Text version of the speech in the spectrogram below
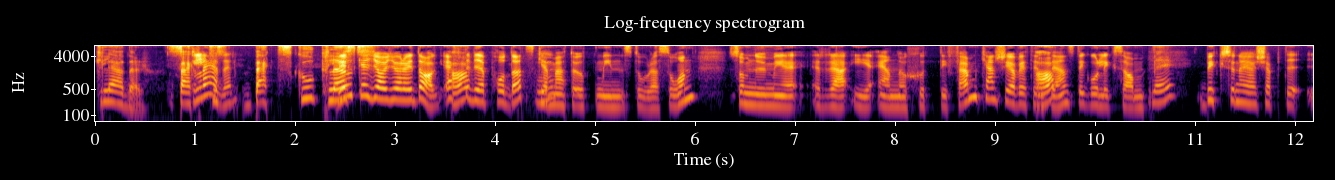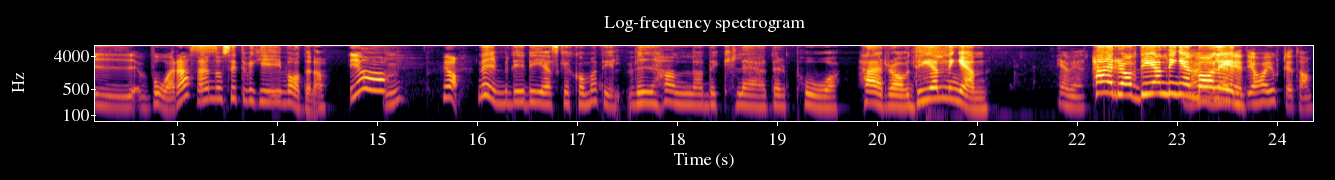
kläder. Back Kläder? To, back to school clothes. Det ska jag göra idag. Efter Ja. vi har poddat ska jag möta upp min stora son som numera är 1,75 kanske. Jag vet inte Ja. ens. Det går liksom... Nej, Byxorna jag köpte i våras. nej, då sitter vi i vaderna. Ja. ja. Nej, men det är det jag ska komma till. Vi handlade kläder på herravdelningen. Jag vet. Herravdelningen, Ja, Malin! Jag, vet. jag har gjort det, Tom.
